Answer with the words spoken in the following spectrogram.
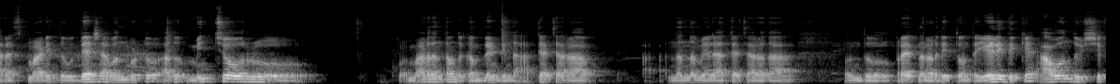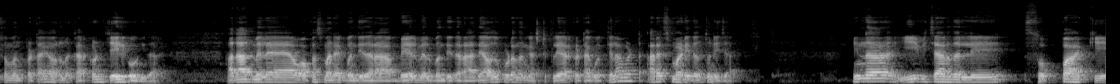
ಅರೆಸ್ಟ್ ಮಾಡಿದ್ದ ಉದ್ದೇಶ ಬಂದ್ಬಿಟ್ಟು ಅದು ಮಿಂಚೋರು ಮಾಡಿದಂಥ ಒಂದು ಕಂಪ್ಲೇಂಟಿಂದ ಅತ್ಯಾಚಾರ, ನನ್ನ ಮೇಲೆ ಅತ್ಯಾಚಾರದ ಒಂದು ಪ್ರಯತ್ನ ನಡೆದಿತ್ತು ಅಂತ ಹೇಳಿದ್ದಕ್ಕೆ ಆ ಒಂದು ವಿಷಯಕ್ಕೆ ಸಂಬಂಧಪಟ್ಟಾಗ ಅವ್ರನ್ನ ಕರ್ಕೊಂಡು ಜೈಲಿಗೆ ಹೋಗಿದ್ದಾರೆ. ಅದಾದಮೇಲೆ ವಾಪಸ್ ಮನೆಗೆ ಬಂದಿದ್ದಾರಾ ಬೇಲ್ ಮೇಲೆ ಬಂದಿದ್ದಾರಾ ಅದ್ಯಾವುದು ಕೂಡ ನನಗೆ ಅಷ್ಟು ಕ್ಲಿಯರ್ ಕಟ್ ಆಗುತ್ತಿಲ್ಲ ಗೊತ್ತಿಲ್ಲ ಬಟ್ ಅರೆಸ್ಟ್ ಮಾಡಿದಂತೂ ನಿಜ. ಇನ್ನು ಈ ವಿಚಾರದಲ್ಲಿ ಸೊಪ್ಪಾಕಿ,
